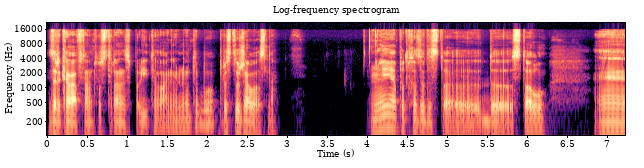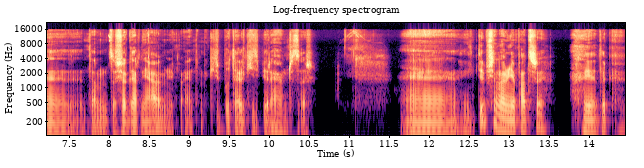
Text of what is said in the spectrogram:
zerkała w tamtą stronę z politowaniem. No to było po prostu żałosne. No i ja podchodzę do, sto do stołu, e, tam coś ogarniałem, nie pamiętam, jakieś butelki zbierałem czy coś. Eee, I typ się na mnie patrzy. Ja tak,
